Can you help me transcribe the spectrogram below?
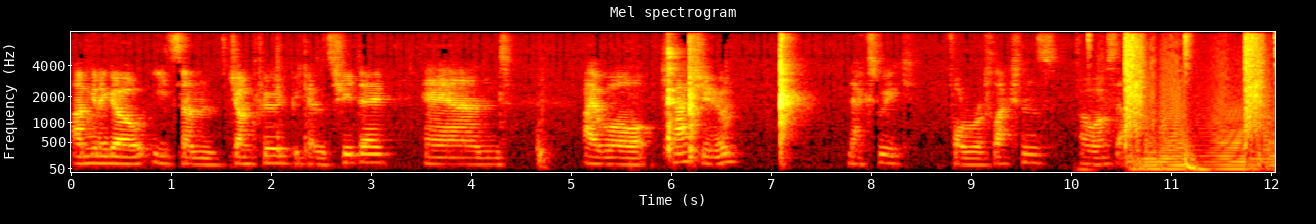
I'm gonna go eat some junk food because it's cheat day, and I will catch you next week for reflections. Oh, あっ!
